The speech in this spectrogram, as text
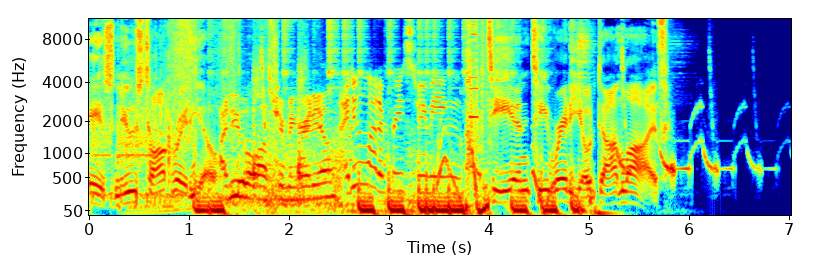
Today's News Talk Radio. I do a lot of streaming radio. I do a lot of free streaming. TNTRadio.live.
